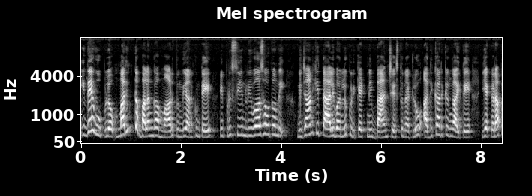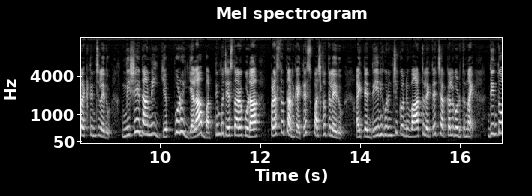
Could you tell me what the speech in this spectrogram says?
ఇదే ఊపులో మరింత బలంగా మారుతుంది అనుకుంటే ఇప్పుడు సీన్ రివర్స్ అవుతుంది. నిజానికి తాలిబాన్లు క్రికెట్ని బ్యాన్ చేస్తున్నట్లు అధికారికంగా అయితే ఎక్కడా ప్రకటించలేదు. నిషేధాన్ని ఎప్పుడు ఎలా వర్తింపజేస్తారో కూడా ప్రస్తుతానికైతే స్పష్టత లేదు. అయితే దీని గురించి కొన్ని వార్తలు అయితే చక్కలు కొడుతున్నాయి. దీంతో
